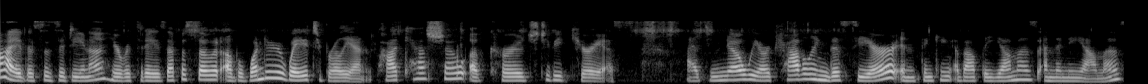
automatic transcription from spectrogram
Hi, this is Adina here with today's episode of the Wonder Your Way to Brilliant podcast show of Courage to be Curious. As you know, we are traveling this year in thinking about the yamas and the niyamas,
